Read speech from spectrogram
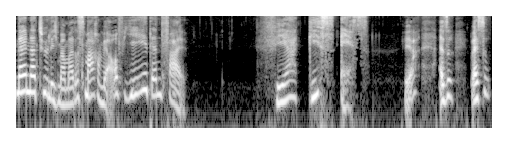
Nein, natürlich, Mama, das machen wir auf jeden Fall. Vergiss es. Ja, also, weißt du,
